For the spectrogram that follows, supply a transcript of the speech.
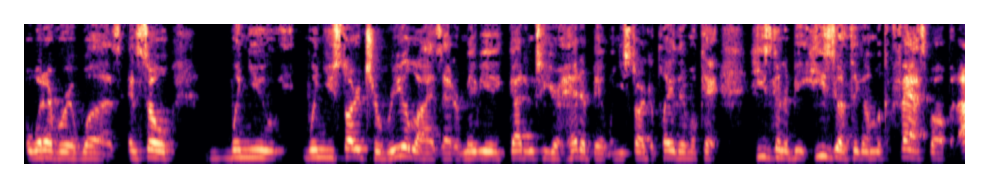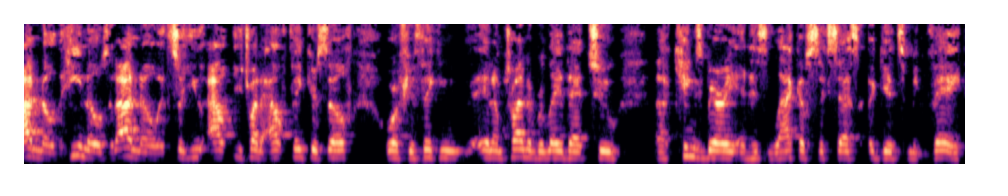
or whatever it was, and so when you when you started to realize that, or maybe it got into your head a bit when you started to play them. Okay, he's gonna be he's gonna think I'm looking fastball, but I know that he knows that I know it. So you out you try to outthink yourself, or if you're thinking, and I'm trying to relay that to uh, Kingsbury and his lack of success against McVay.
